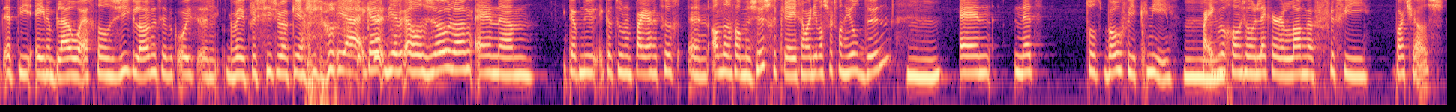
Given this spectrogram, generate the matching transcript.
heb die ene blauwe echt al ziek lang. En toen heb ik ooit een... Ik weet precies welke jij bedoelt. Ja, ik heb, die heb ik al zo lang. En ehm, ik, heb nu, ik heb toen een paar jaar terug een andere van mijn zus gekregen. Maar die was soort van heel dun. Mhm. En net tot boven je knie. Mhm. Maar ik wil gewoon zo'n lekker lange, fluffy badjas.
